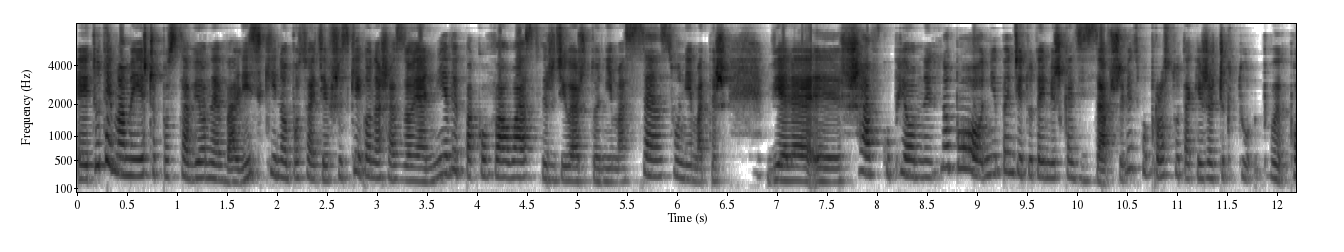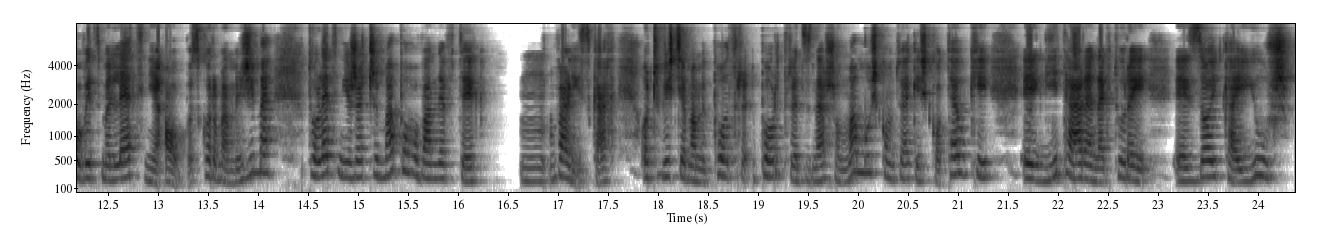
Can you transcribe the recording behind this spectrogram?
E, Tutaj mamy jeszcze postawione walizki, no bo słuchajcie, wszystkiego nasza Zoja nie wypakowała, stwierdziła, że to nie ma sensu, nie ma też wiele e, szaf kupionych, no bo nie będzie tutaj mieszkać zawsze, więc po prostu takie rzeczy, powiedzmy letnie, o, bo skoro mamy zimę, to letnie rzeczy ma pochowane w tych walizkach. Oczywiście mamy portret, z naszą mamuśką, tu jakieś kotełki, y, gitarę, na której y, Zojka już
